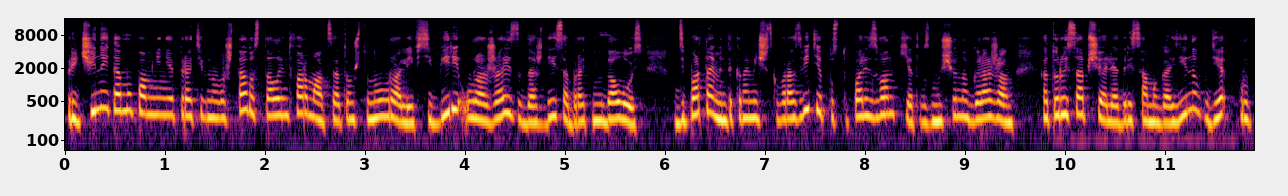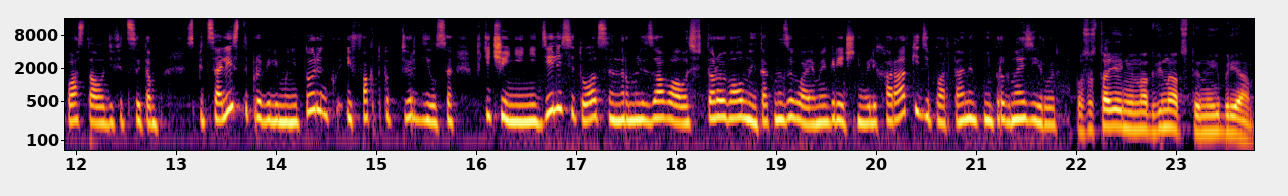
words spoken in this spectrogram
Причиной тому, по мнению оперативного штаба, стала информация о том, что на Урале и в Сибири Сибири урожай из-за дождей собрать не удалось. В Департамент экономического развития поступали звонки от возмущенных горожан, которые сообщали адреса магазинов, где крупа стала дефицитом. Специалисты провели мониторинг, и факт подтвердился. В течение недели ситуация нормализовалась. Второй волны так называемой гречневой лихорадки департамент не прогнозирует. По состоянию на 12 ноября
